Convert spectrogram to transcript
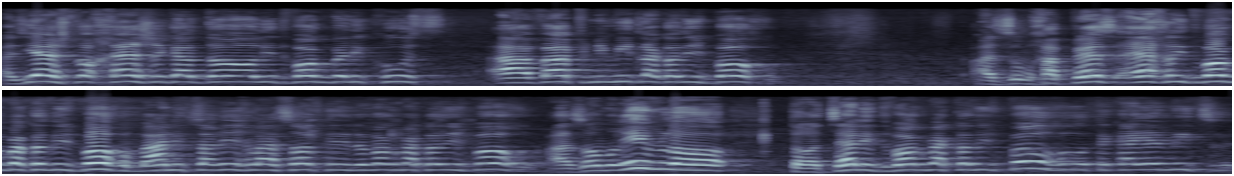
אז יש לו חשק גדול לדבוק בליכוס. אהבה פנימית לקודש ברוך הוא. אז הוא מחפש איך לדבוק בקודש ברוך הוא, מה אני צריך לעשות כדי לדבוק בקודש ברוך הוא? אז אומרים לו, אתה רוצה לדבוק בקודש ברוך הוא, תקיים מצווה.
